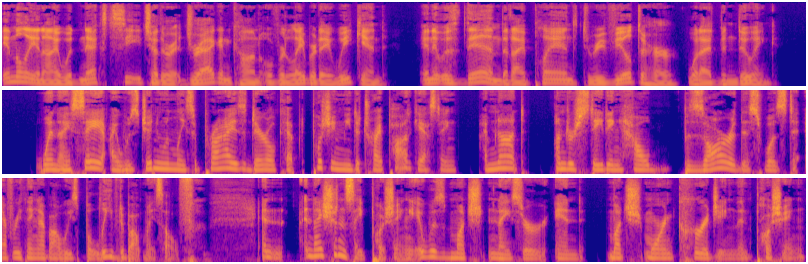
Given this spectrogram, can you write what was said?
Emily and I would next see each other at DragonCon over Labor Day weekend, and it was then that I planned to reveal to her what I'd been doing. When I say I was genuinely surprised Daryl kept pushing me to try podcasting, I'm not understating how bizarre this was to everything I've always believed about myself. And, and I shouldn't say pushing. It was much nicer and much more encouraging than pushing.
